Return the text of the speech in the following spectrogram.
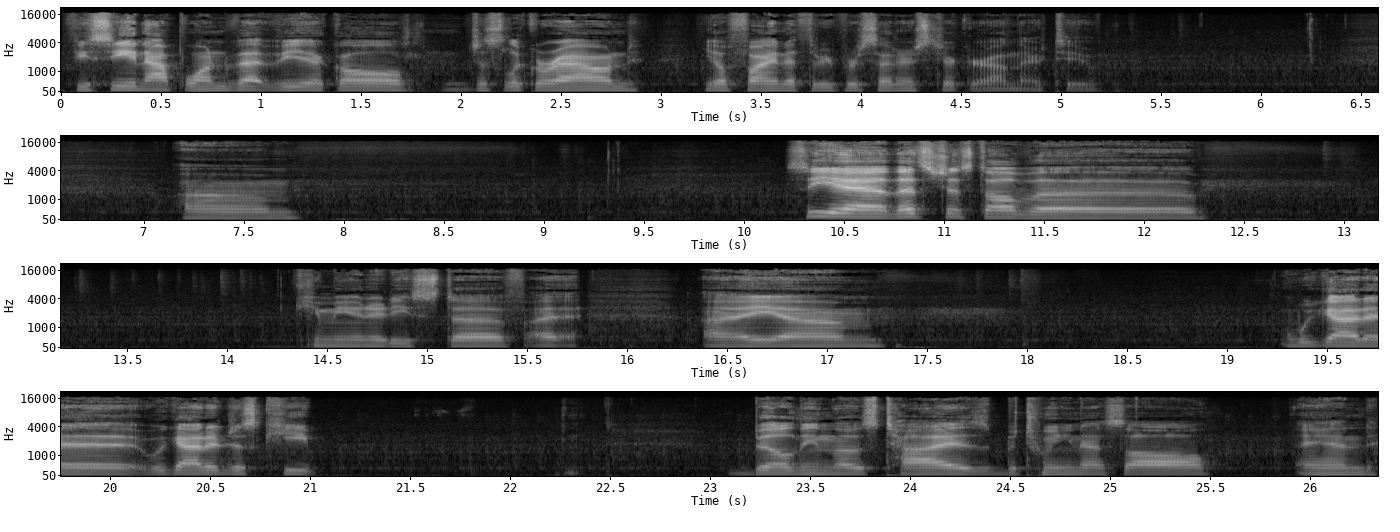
if you see an Op One vet vehicle, just look around. You'll find a three percenter sticker on there too. Um, so yeah, that's just all the community stuff. I I um we gotta we gotta just keep building those ties between us all and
